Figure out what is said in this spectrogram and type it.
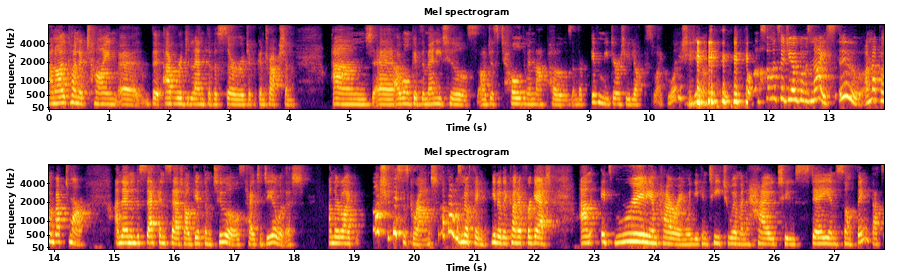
And I'll kind of time uh, the average length of a surge of a contraction. And uh, I won't give them any tools. I'll just hold them in that pose, and they're giving me dirty looks like, What is she doing? Someone said yoga was nice. Ooh, I'm not coming back tomorrow. And then in the second set, I'll give them tools how to deal with it. And they're like, Oh, sure, this is grand. Oh, that was nothing. You know, they kind of forget. And it's really empowering when you can teach women how to stay in something that's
